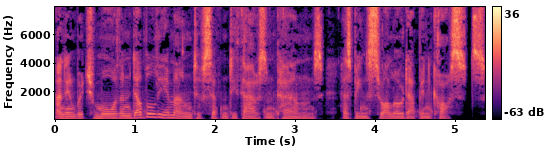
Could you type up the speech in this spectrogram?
and in which more than double the amount of seventy thousand pounds has been swallowed up in costs.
